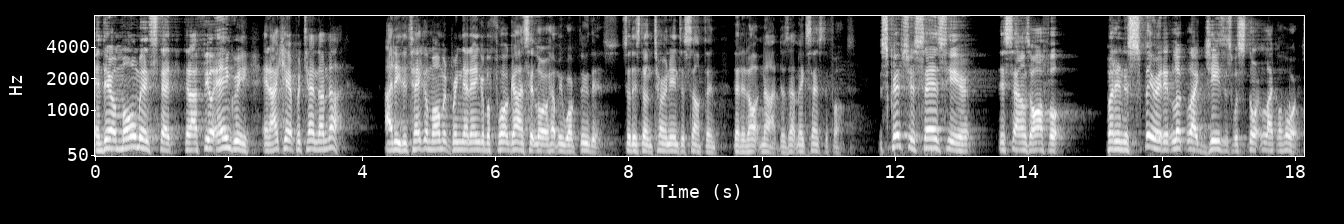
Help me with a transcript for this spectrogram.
And there are moments that, that I feel angry and I can't pretend I'm not. I need to take a moment, bring that anger before God and say, Lord, help me walk through this so this doesn't turn into something that it ought not. Does that make sense to folks? The scripture says here, this sounds awful, but in the spirit, it looked like Jesus was snorting like a horse.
